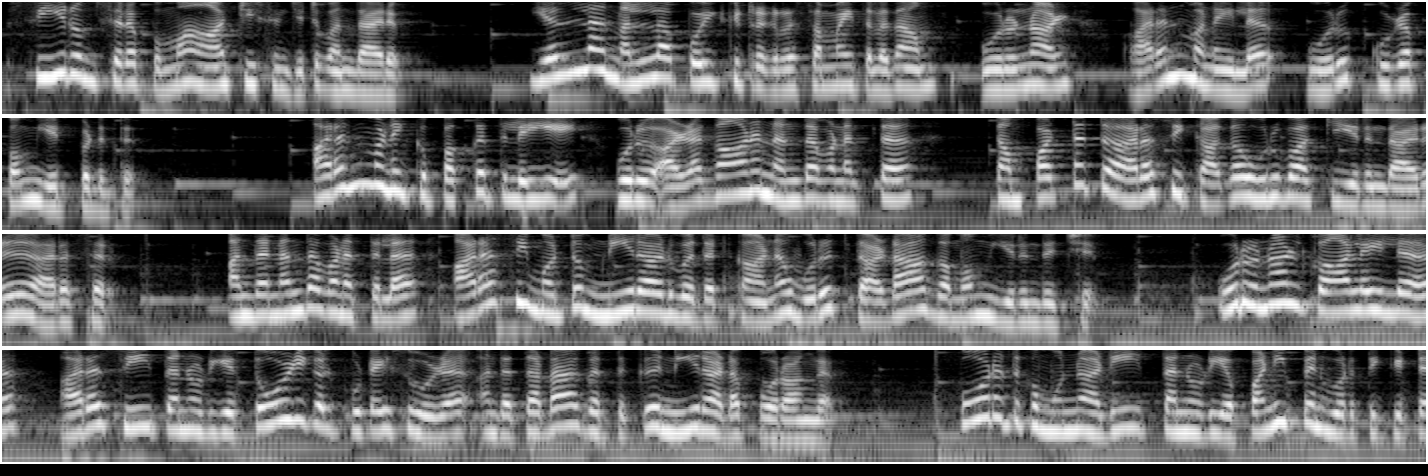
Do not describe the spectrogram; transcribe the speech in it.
சீரும் சிறப்புமா ஆட்சி செஞ்சுட்டு வந்தாரு. எல்லாம் நல்லா போய்கிட்டு இருக்கிற சமயத்தில் தான் ஒரு நாள் அரண்மனையில் ஒரு குழப்பம் ஏற்படுது. அரண்மனைக்கு பக்கத்திலேயே ஒரு அழகான நந்தவனத்தை தம் பட்டத்து அரசிக்காக உருவாக்கி இருந்தாரு அரசர். அந்த நந்தவனத்தில் அரசி மட்டும் நீராடுவதற்கான ஒரு தடாகமும் இருந்துச்சு. ஒரு நாள் காலையில் அரசி தன்னுடைய தோழிகள் புடைசூழ அந்த தடாகத்துக்கு நீராட போகிறாங்க போகிறதுக்கு முன்னாடி தன்னுடைய பணிப்பெண் ஒருத்திக்கிட்ட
